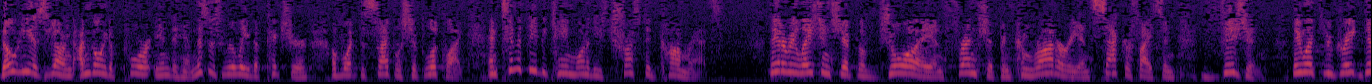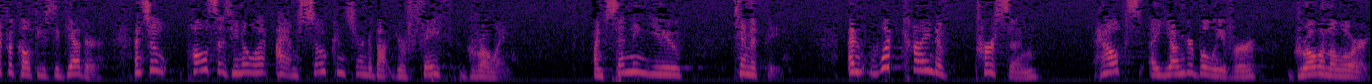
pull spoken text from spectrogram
Though he is young, I'm going to pour into him. This is really the picture of what discipleship looked like. And Timothy became one of these trusted comrades. They had a relationship of joy and friendship and camaraderie and sacrifice and vision. They went through great difficulties together. And so Paul says, you know what? I am so concerned about your faith growing. I'm sending you Timothy. And what kind of person helps a younger believer grow in the Lord?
